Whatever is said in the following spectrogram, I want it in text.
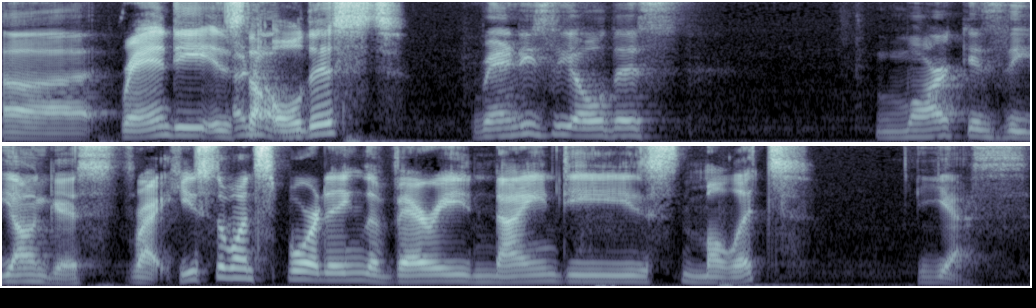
Uh, Randy is I the know. oldest. Randy's the oldest. Mark is the youngest. Right. He's the one sporting the very 90s mullet. Yes,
